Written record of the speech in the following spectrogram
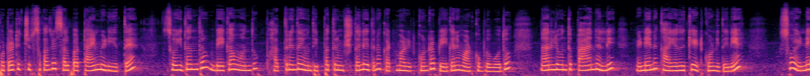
ಪೊಟ್ಯಾಟೊ ಚಿಪ್ಸ್ ಆದರೆ ಸ್ವಲ್ಪ ಟೈಮ್ ಹಿಡಿಯುತ್ತೆ. ಸೊ ಇದಂದು ಬೇಗ ಒಂದು ಹತ್ತರಿಂದ ಒಂದು ಇಪ್ಪತ್ತು ನಿಮಿಷದಲ್ಲಿ ಇದನ್ನು ಕಟ್ ಮಾಡಿ ಇಟ್ಕೊಂಡ್ರೆ ಬೇಗನೆ ಮಾಡ್ಕೊಬಿಡ್ಬೋದು. ನಾನಿಲ್ಲಿ ಒಂದು ಪ್ಯಾನಲ್ಲಿ ಎಣ್ಣೆನ ಕಾಯೋದಕ್ಕೆ ಇಟ್ಕೊಂಡಿದ್ದೀನಿ. ಸೊ ಎಣ್ಣೆ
